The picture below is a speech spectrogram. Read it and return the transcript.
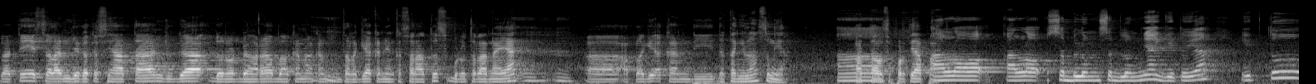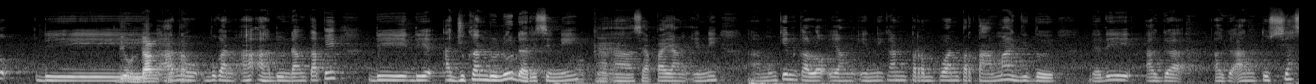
Berarti selain menjaga kesehatan juga donor darah bahkan akan sebentar lagi akan yang ke 100 Bu Dokter Ana ya. Eh, apalagi akan didatangi langsung ya? Atau seperti apa? Kalau kalau sebelum sebelumnya gitu ya itu di Diundang anu bukan ah, ah, diundang tapi di diajukan dulu dari sini. Ah, ah, siapa yang ini? Ah, mungkin kalau yang ini kan perempuan pertama gitu. Jadi agak agak antusias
